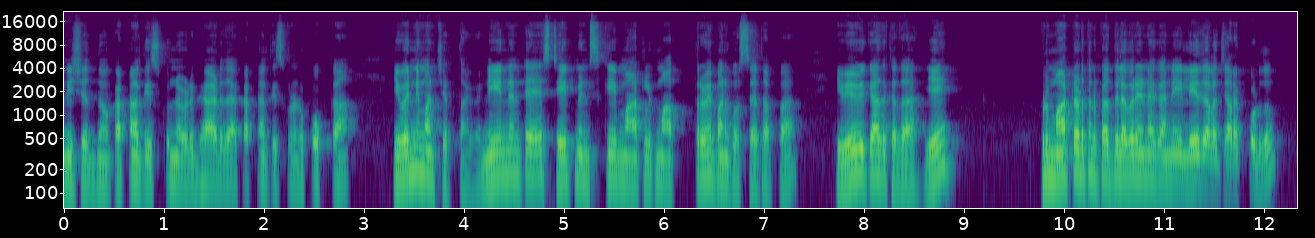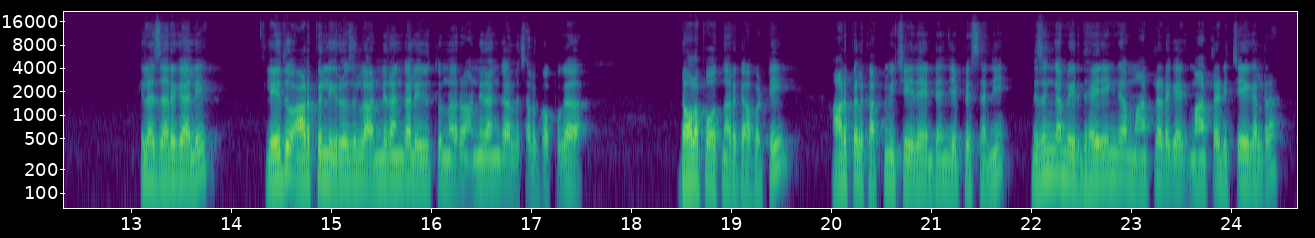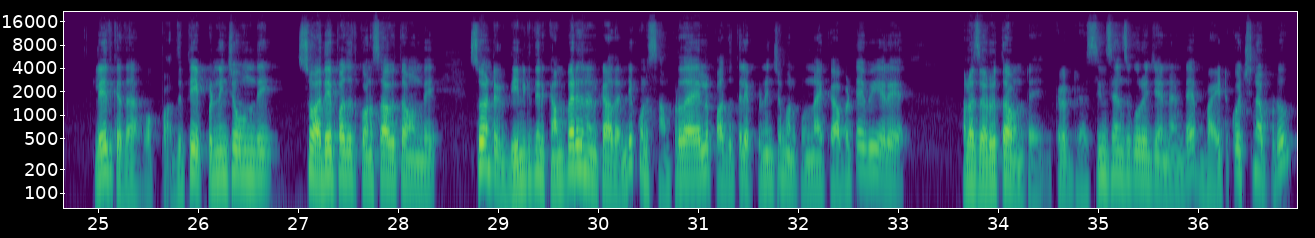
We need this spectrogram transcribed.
నిషిద్ధం. కట్నాలు తీసుకున్నవాడు గాడిద కట్నాలు తీసుకున్నవాడు కుక్క. ఇవన్నీ మనం చెప్తాం ఇవన్నీ ఏంటంటే స్టేట్మెంట్స్కి మాటలకు మాత్రమే పనికొస్తాయి తప్ప ఇవేవి కాదు కదా. ఏ? ఇప్పుడు మాట్లాడుతున్న పెద్దలు ఎవరైనా కానీ లేదు అలా జరగకూడదు. ఇలా జరగాలి. లేదు ఆడపిల్లలు ఈ రోజుల్లో అన్ని రంగాలు ఎదుగుతున్నారు. అన్ని రంగాల్లో చాలా గొప్పగా డెవలప్ అవుతున్నారు కాబట్టి ఆడపిల్ల కట్నం ఇచ్చేది ఏంటని చెప్పేసి అని నిజంగా మీరు ధైర్యంగా మాట్లాడగ మాట్లాడిచ్చేయగలరా? లేదు కదా ఒక పద్ధతి ఎప్పటి నుంచో ఉంది. సో అదే పద్ధతి కొనసాగుతూ ఉంది. సో అంటే దీనికి దీనికి కంపారిజన్ అని కాదండి. కొన్ని సంప్రదాయాలు పద్ధతులు ఎప్పటి నుంచో మనకు ఉన్నాయి కాబట్టి అవి అలా- అలా జరుగుతూ ఉంటాయి. ఇక్కడ డ్రెస్సింగ్ సెన్స్ గురించి ఏంటంటే బయటకు వచ్చినప్పుడు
